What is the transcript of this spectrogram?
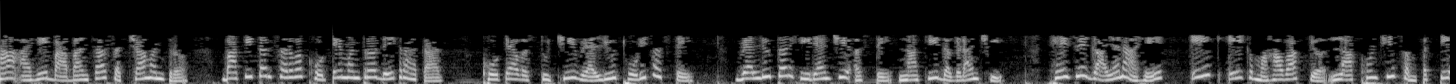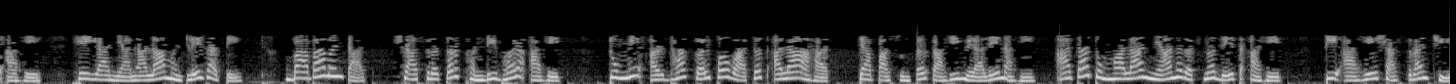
हा आहे बाबांचा सच्चा मंत्र. बाकी तर सर्व खोटे मंत्र देत राहतात. खोट्या वस्तूची व्हॅल्यू थोडीच असते. व्हॅल्यू तर हिऱ्यांची असते ना की दगडांची. हे जे गायन आहे एक एक महावाक्य लाखोंची संपत्ती आहे. हे या ज्ञानाला म्हटले जाते. बाबा म्हणतात शास्त्र तर खंडीभर आहेत. तुम्ही अर्धा कल्प वाचत आला आहात. त्यापासून तर काही मिळाले नाही. आता तुम्हाला ज्ञानरत्न देत आहेत. ती आहे शास्त्रांची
